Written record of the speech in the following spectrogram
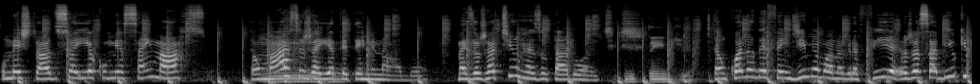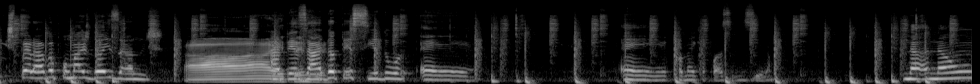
o mestrado só ia começar em março. Então, março eu já ia Hum. ter terminado. Mas eu já tinha um resultado antes. Entendi. Então, quando eu defendi minha monografia, eu já sabia o que me esperava por mais dois anos. Ah, Apesar de entendi. eu ter sido. é, é, como é que eu posso dizer? Não, não,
